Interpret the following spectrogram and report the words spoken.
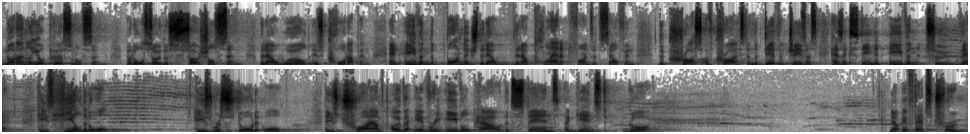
Not only your personal sin, but also the social sin that our world is caught up in. And even the bondage that our, that our planet finds itself in. The cross of Christ and the death of Jesus has extended even to that. He's healed it all, He's restored it all. He's triumphed over every evil power that stands against God. Now, if that's true,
